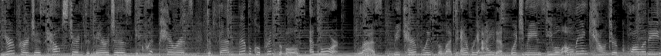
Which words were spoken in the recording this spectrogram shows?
your purchase helps strengthen marriages, equip parents, defend biblical principles, and more? Plus, we carefully select every item, which means you will only encounter quality,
